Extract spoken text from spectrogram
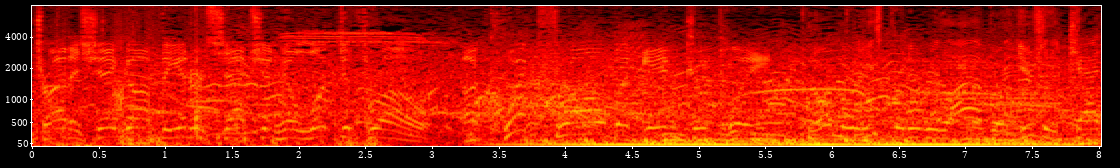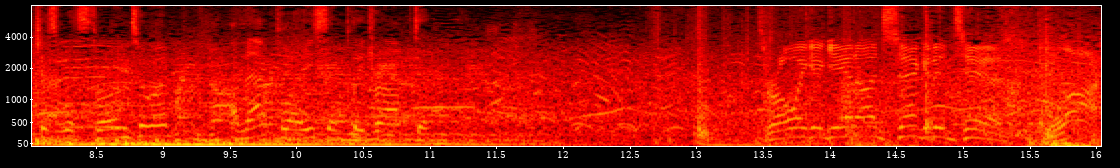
Try to shake off the interception. He'll look to throw. A quick throw, but incomplete. Normally, he's pretty reliable. Usually catches what's thrown to him. On that play, he simply dropped it. Throwing again on second and 10. Lock,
